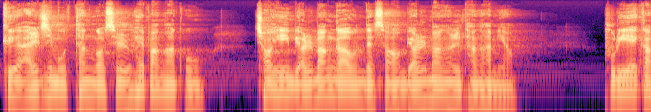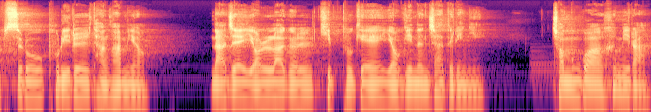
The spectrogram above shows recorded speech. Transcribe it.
그 알지 못한 것을 회방하고 저희 멸망 가운데서 멸망을 당하며 불의의 값으로 불의를 당하며 낮의 연락을 기쁘게 여기는 자들이니 점과 흠이라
